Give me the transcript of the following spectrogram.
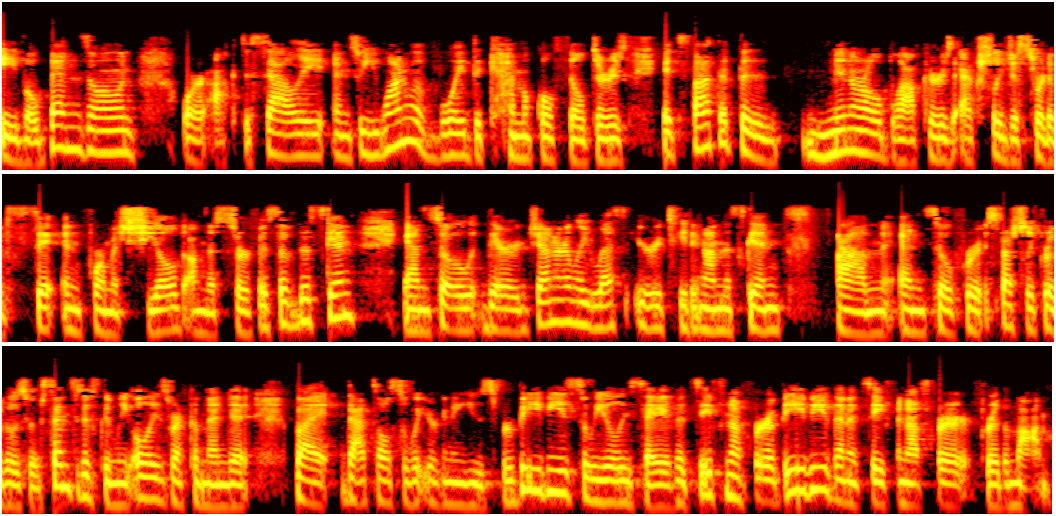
avobenzone or octisalate. And so you want to avoid the chemical filters. It's thought that the mineral blockers actually just sort of sit and form a shield on the surface of the skin. And so they're generally less irritating on the skin um, and so for, especially for those who have sensitive skin, we always recommend it, but that's also what you're going to use for babies. So we always say if it's safe enough for a baby, then it's safe enough for, for the mom.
